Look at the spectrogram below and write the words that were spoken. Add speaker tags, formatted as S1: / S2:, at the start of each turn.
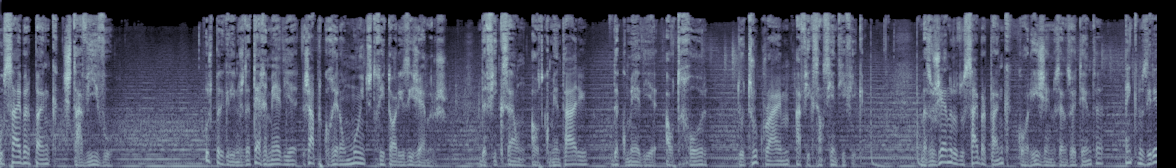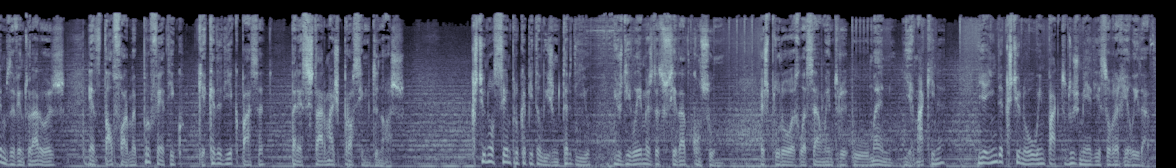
S1: O cyberpunk está vivo. Os peregrinos da Terra-média já percorreram muitos territórios e géneros. Da ficção ao documentário, da comédia ao terror, do true crime à ficção científica. Mas o género do cyberpunk, com origem nos anos 80, em que nos iremos aventurar hoje, é de tal forma profético que a cada dia que passa parece estar mais próximo de nós. Questionou sempre o capitalismo tardio e os dilemas da sociedade de consumo. Explorou a relação entre o humano e a máquina e ainda questionou o impacto dos média sobre a realidade.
